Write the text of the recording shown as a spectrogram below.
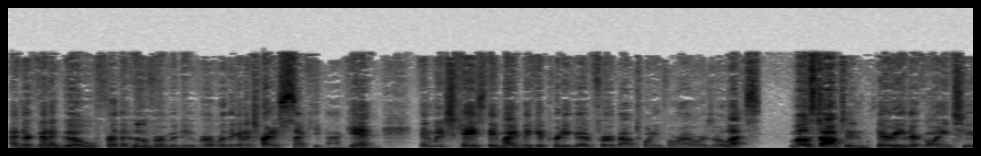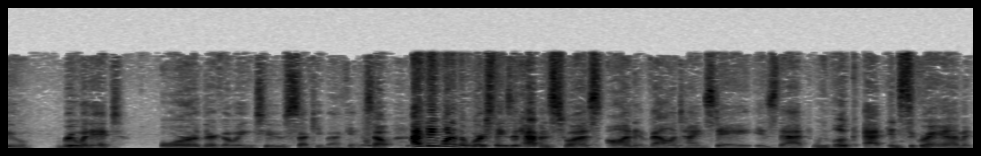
And they're going to go for the Hoover maneuver where they're going to try to suck you back in. In which case, they might make it pretty good for about 24 hours or less. Most often, they're either going to ruin it or they're going to suck you back in. So I think one of the worst things that happens to us on Valentine's Day is that we look at Instagram and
